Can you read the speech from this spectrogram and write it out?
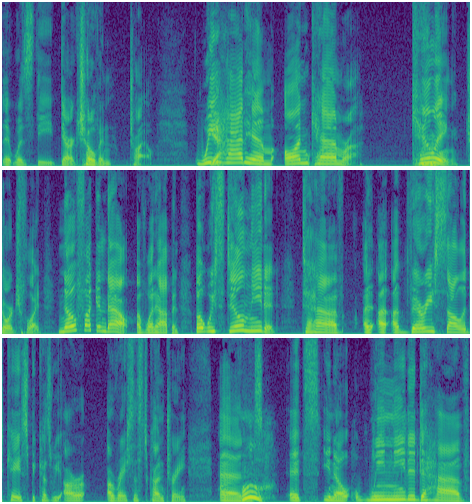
it was the Derek Chauvin trial. We Yeah. had him on camera killing George Floyd. No fucking doubt of what happened. But we still needed to have a, a, a very solid case because we are a racist country. And Woo. it's, you know, we needed to have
